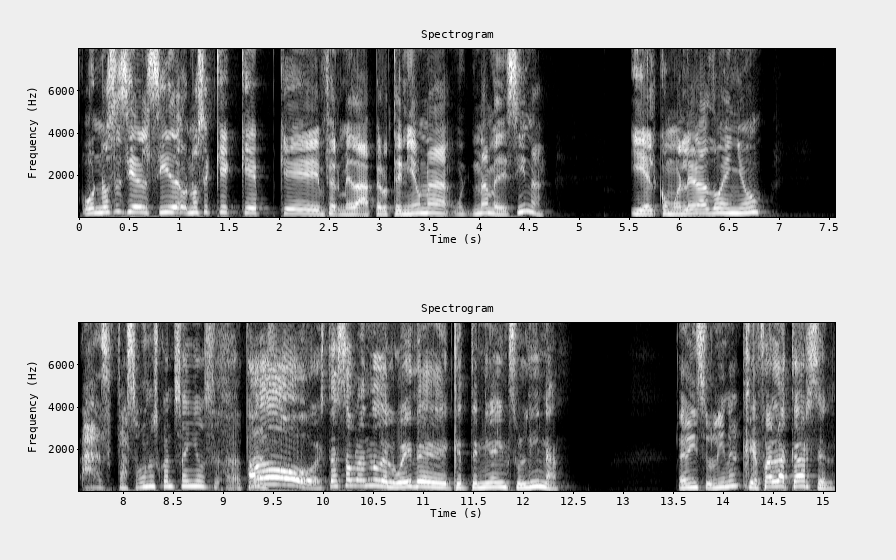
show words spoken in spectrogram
O no sé si era el SIDA, o no sé qué, qué, qué enfermedad, pero tenía una, una medicina. Y él, como él era dueño, ah, pasó unos cuantos años atrás. Oh, estás hablando del güey de que tenía insulina, ¿Era insulina? que fue a la cárcel.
